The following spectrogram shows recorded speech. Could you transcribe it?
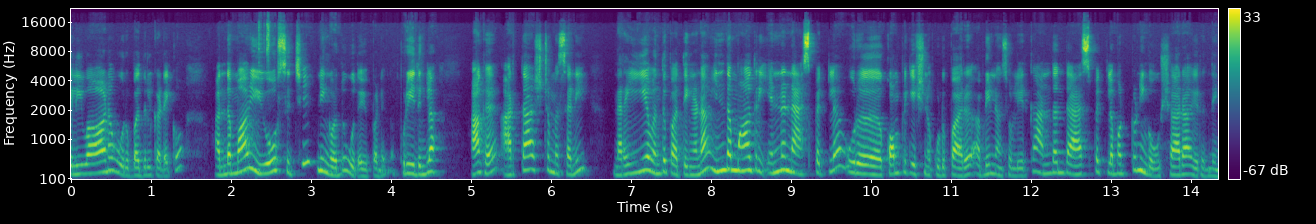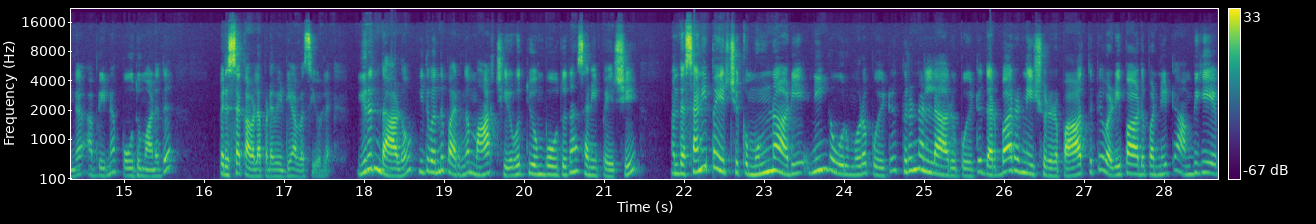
தெளிவான ஒரு பதில் கிடைக்கும். அந்த மாதிரி யோசிச்சு நீங்கள் வந்து உதவி பண்ணுங்க. புரியுதுங்களா? ஆக அர்த்தாஷ்டம சனி நிறைய வந்து பார்த்தீங்கன்னா இந்த மாதிரி என்னென்ன ஆஸ்பெக்டில் ஒரு காம்ப்ளிகேஷனை கொடுப்பாரு அப்படின்னு நான் சொல்லியிருக்கேன். அந்தந்த ஆஸ்பெக்டில் மட்டும் நீங்கள் உஷாராக இருந்தீங்க அப்படின்னா போதுமானது. பெருசாக கவலைப்பட வேண்டிய அவசியம் இல்லை. இருந்தாலும் இது வந்து பாருங்கள் மார்ச் இருபத்தி ஒம்போது தான் சனிப்பயிற்சி அந்த சனிப்பயிற்சிக்கு முன்னாடி நீங்கள் ஒரு முறை போயிட்டு திருநள்ளாறு போயிட்டு தர்பாரண்யேஸ்வரரை பார்த்துட்டு வழிபாடு பண்ணிட்டு அம்பிகையை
